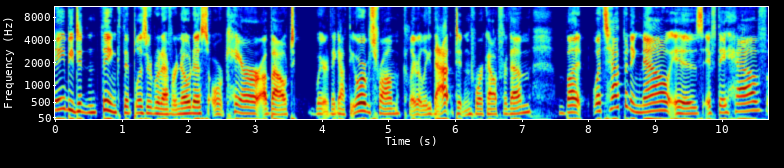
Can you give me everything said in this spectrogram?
maybe didn't think that Blizzard would ever notice or care about where they got the orbs from. Clearly, that didn't work out for them. But what's happening now is if they have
